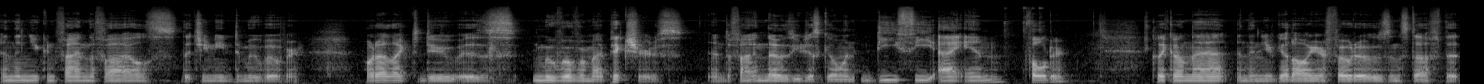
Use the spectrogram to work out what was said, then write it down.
and then you can find the files that you need to move over. What I like to do is move over my pictures and to find those, you just go in DCIM folder. Click on that, and then you've got all your photos and stuff that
